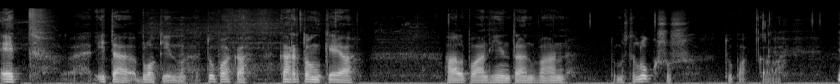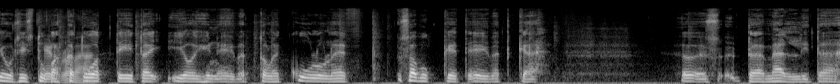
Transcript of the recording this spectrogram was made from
Et Itäblogin tupakakartonkeja halpaan hintaan, vaan tuommoista luksustupakkaa. Joo, siis tupakkatuotteita, joihin eivät ole kuuluneet savukkeet eivätkä tämä mälli, tämä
